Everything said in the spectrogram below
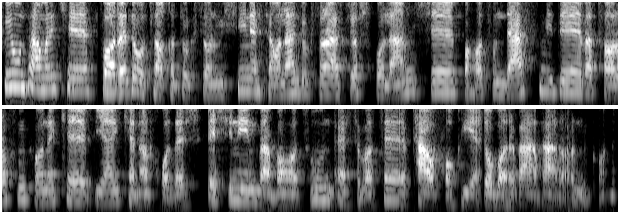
توی اون زمانی که وارد اتاق دکتر میشین احتمالا دکتر از جاش بلند میشه باهاتون دست میده و تعارف می‌کنه که بیاین کنار خودش بشینین و باهاتون ارتباط توافقی دوباره برقرار می‌کنه.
